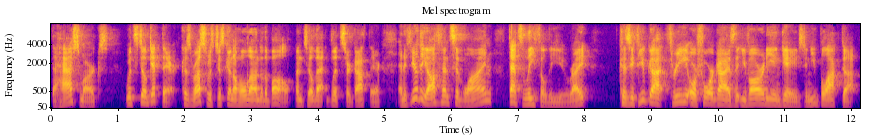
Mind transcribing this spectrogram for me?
the hash marks would still get there because Russ was just going to hold on to the ball until that blitzer got there. And if you're the offensive line, that's lethal to you, right? Because if you've got three or four guys that you've already engaged and you blocked up,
